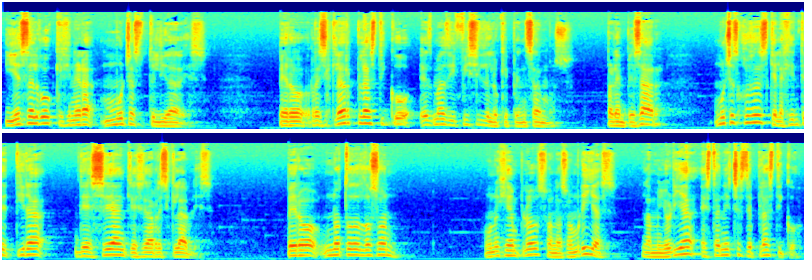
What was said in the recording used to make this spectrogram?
y es algo que genera muchas utilidades. Pero reciclar plástico es más difícil de lo que pensamos. Para empezar, muchas cosas que la gente tira desean que sean reciclables, pero no todos lo son. Un ejemplo son las sombrillas. La mayoría están hechas de plástico,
